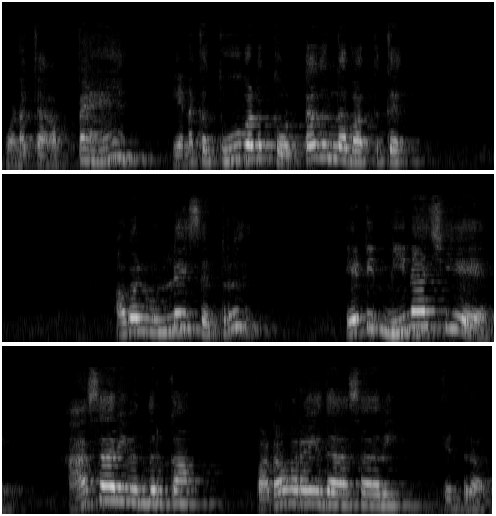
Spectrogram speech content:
உனக்கு அப்பன் எனக்கு தூவலை தொட்டதில்ல பார்த்துக்க அவள் உள்ளே சென்று ஏட்டி மீனாட்சியே ஆசாரி வந்திருக்கான் படம் வரையுது ஆசாரி என்றாள்.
